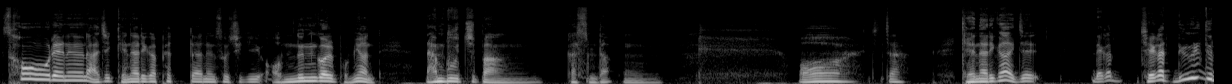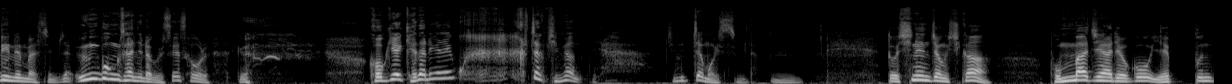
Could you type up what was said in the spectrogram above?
서울에는 아직 개나리가 폈다는 소식이 없는 걸 보면 남부 지방 같습니다. 음. 어, 진짜 개나리가 이제 내가 제가 늘 드리는 말씀이죠. 응봉산이라고 있어요, 서울. 그 거기에 개나리 그냥 활짝 피면 이야, 진짜 멋있습니다. 음. 또 신은정 씨가 봄맞이하려고 예쁜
